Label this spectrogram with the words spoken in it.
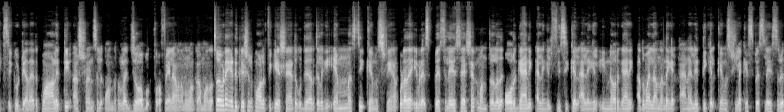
executive അതായത് ക്വാളിറ്റി അഷുറൻസിൽ വന്നിട്ടുള്ള ജോബ് പ്രൊഫൈലാണ് നമ്മൾ നോക്കാൻ പോകുന്നത്. സോ ഇവിടെ എഡ്യൂക്കേഷൻ ക്വാളിഫിക്കേഷൻ ആയിട്ട് വിദ്യാർത്ഥികൾക്ക് എം എസ് സി കെമിസ്ട്രിയാണ് കൂടാതെ ഇവിടെ സ്പെഷ്യലൈസേഷൻ വന്നിട്ടുള്ളത് ഓർഗാനിക് അല്ലെങ്കിൽ ഫിസിക്കൽ അല്ലെങ്കിൽ ഇൻഓർഗാനിക് അതുമല്ല എന്നുണ്ടെങ്കിൽ അനലിറ്റിക്കൽ കെമിസ്ട്രിയിലൊക്കെ സ്പെഷ്യലൈസ്ഡ്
